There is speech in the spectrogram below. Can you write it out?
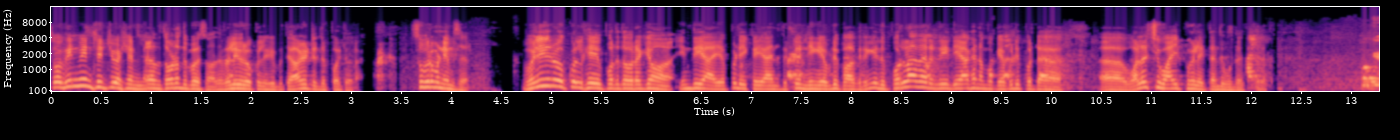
ஸோ வின் வின் சுச்சுவேஷன்ல நம்ம தொடர்ந்து பேசுவோம். அது வெளியுறவு கொள்கை பத்தி ஆடிட்டு போயிட்டு வரேன். சுப்பிரமணியம் சார் வெளியுறவு கொள்கையை பொறுத்த வரைக்கும் இந்தியா எப்படி கையாண்டிருக்கு? நீங்க எப்படி பாக்குறீங்க? இது பொருளாதார ரீதியாக நமக்கு எப்படிப்பட்ட வளர்ச்சி வாய்ப்புகளை தந்து கொண்டிருக்கிறது ஓகே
